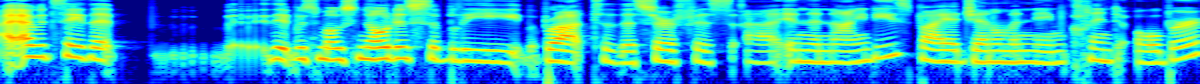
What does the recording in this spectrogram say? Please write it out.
I, I would say that it was most noticeably brought to the surface uh, in the 90s by a gentleman named Clint Ober.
